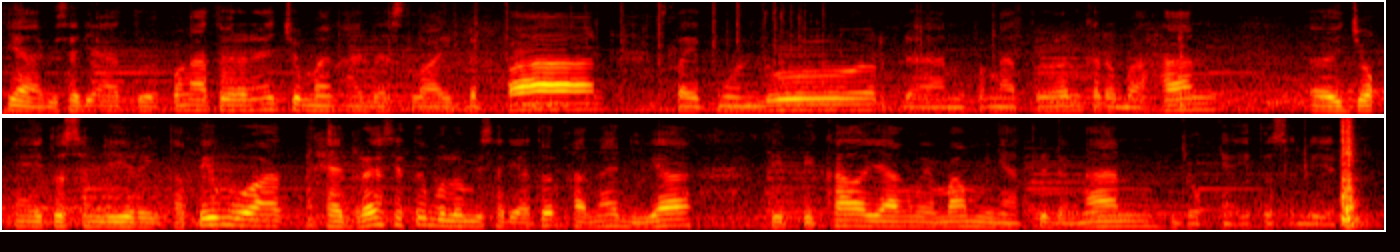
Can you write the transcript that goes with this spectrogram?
Ya, bisa diatur. Pengaturannya cuma ada slide depan, slide mundur, dan pengaturan kerebahan e, joknya itu sendiri. Tapi buat headrest itu belum bisa diatur karena dia tipikal yang memang menyatu dengan joknya itu sendiri.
